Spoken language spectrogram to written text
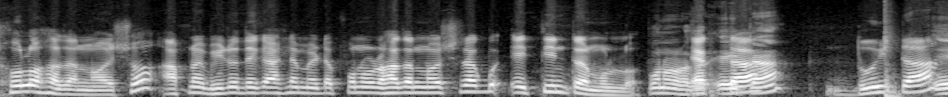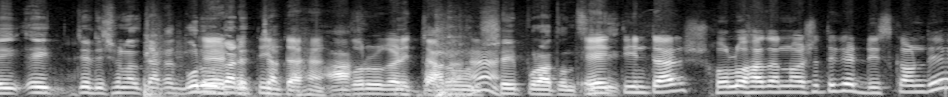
ষোলো হাজার নয়শো। আপনার ভিডিও দেখে আসলে আমি এটা পনেরো হাজার নয়শো রাখব এই তিনটার মূল্য। একটা দুইটা এই এই ট্রেডিশনাল চাকা গরুর গাড়ির চাকা। হ্যাঁ, গরুর গাড়ির চাকা, হ্যাঁ। সেই পুরাতন এই তিনটার ষোলো হাজার নয়শো থেকে ডিসকাউন্ট দিয়ে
